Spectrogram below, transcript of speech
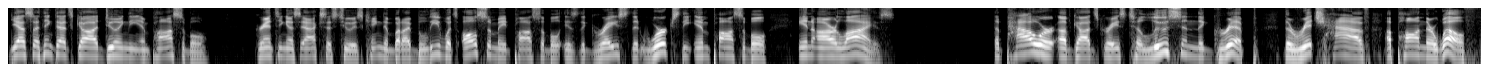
Yes, I think that's God doing the impossible granting us access to his kingdom. But I believe what's also made possible is the grace that works the impossible in our lives. The power of God's grace to loosen the grip the rich have upon their wealth,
